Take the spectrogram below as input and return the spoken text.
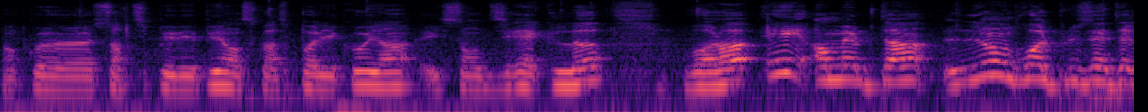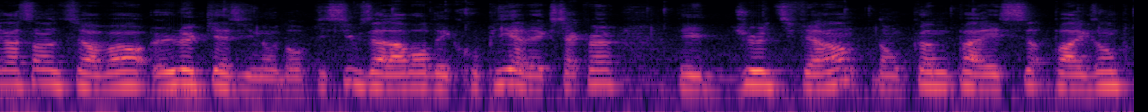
Donc, euh, sortie PVP, on se casse pas les couilles, hein, ils sont directs là. Voilà, et en même temps, l'endroit le plus intéressant du serveur, le casino. Donc, ici, vous allez avoir des croupiers avec chacun des dieux différents. Donc, comme par, ici, par exemple,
